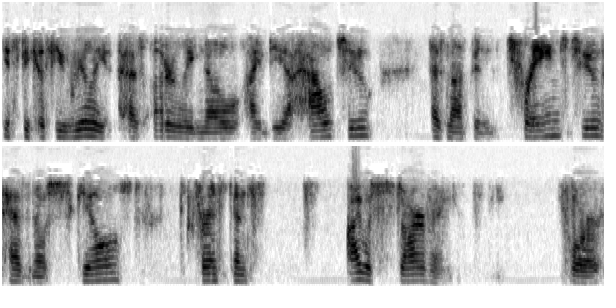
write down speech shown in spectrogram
It's because he really has utterly no idea how to, has not been trained to, has no skills. For instance, I was starving for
